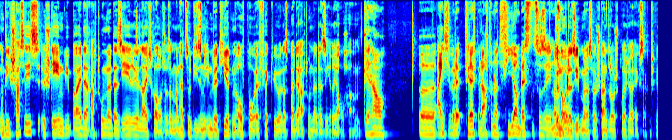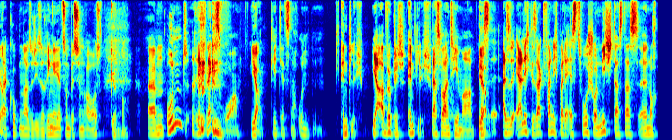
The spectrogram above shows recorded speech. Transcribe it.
Und die Chassis stehen wie bei der 800er Serie leicht raus. Also man hat so diesen invertierten Aufbaueffekt, wie wir das bei der 800er Serie auch haben. Genau. Äh, eigentlich wie bei der, vielleicht bei der 804 am besten zu sehen. Ne? Genau, so, da sieht man das als Standlautsprecher, exakt. da Ja, gucken also diese Ringe jetzt so ein bisschen raus. genau. Ähm, und Reflexrohr Ja, geht jetzt nach unten. endlich. Ja, aber wirklich. Endlich. Das war ein Thema. Das, Ja. äh, Also ehrlich gesagt fand ich bei der S2 schon nicht, dass das äh, noch.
